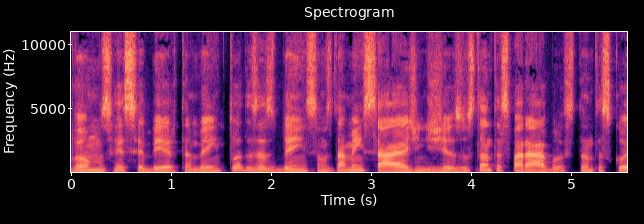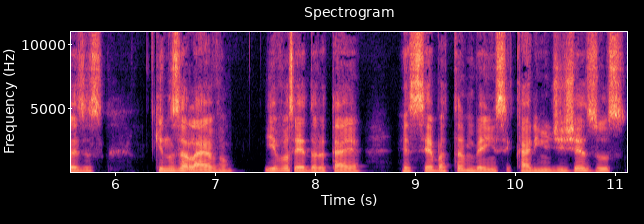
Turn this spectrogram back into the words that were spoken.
vamos receber também todas as bênçãos da mensagem de Jesus, tantas parábolas, tantas coisas que nos elevam. E você, Doroteia, receba também esse carinho de Jesus.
